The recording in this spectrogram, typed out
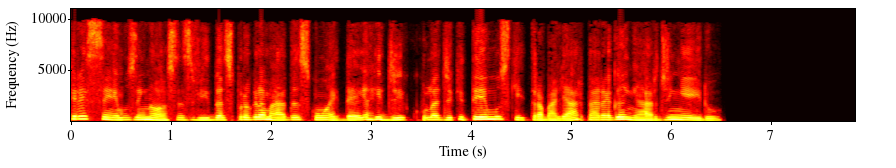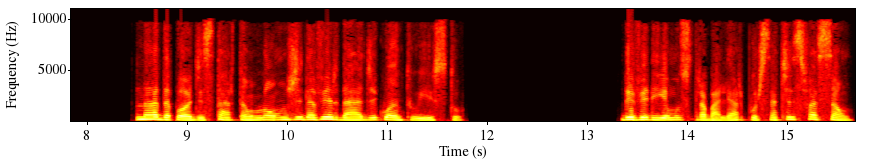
Crescemos em nossas vidas programadas com a ideia ridícula de que temos que trabalhar para ganhar dinheiro. Nada pode estar tão longe da verdade quanto isto. Deveríamos trabalhar por satisfação.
